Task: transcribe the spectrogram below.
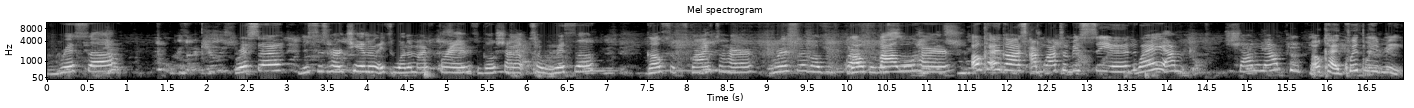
Rissa. Rissa, This is her channel. It's one of my friends. Go shout out to Rissa. Go subscribe to her. Rissa, go Go subscribe to follow Rissa. her. Okay, guys, I'm glad to be seeing. Wait, I'm shouting out people. Okay, quickly me.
